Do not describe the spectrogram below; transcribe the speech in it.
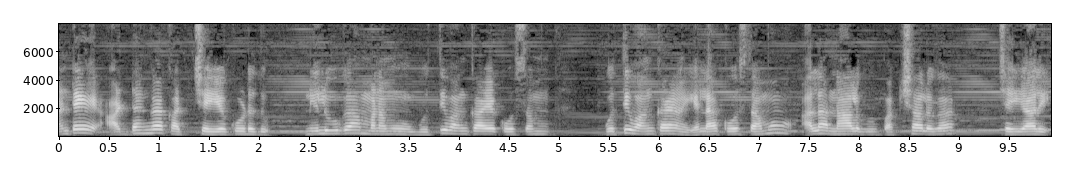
అంటే అడ్డంగా కట్ చేయకూడదు. నిలువుగా మనము గుత్తి వంకాయ కోసం గుత్తి వంకాయ ఎలా కోస్తామో అలా నాలుగు పక్షాలుగా చేయాలి.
